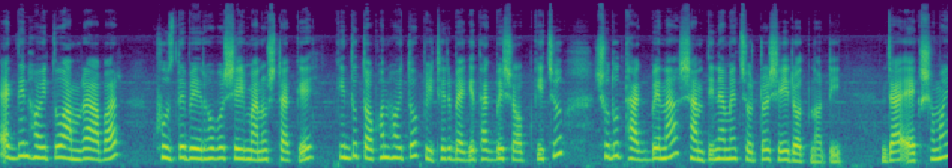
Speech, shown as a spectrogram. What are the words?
একদিন হয়তো আমরা আবার খুঁজতে বের হব সেই মানুষটাকে, কিন্তু তখন হয়তো পিঠের ব্যাগে থাকবে সব কিছু, শুধু থাকবে না শান্তি নামে ছোট্ট সেই রত্নটি, যা একসময়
